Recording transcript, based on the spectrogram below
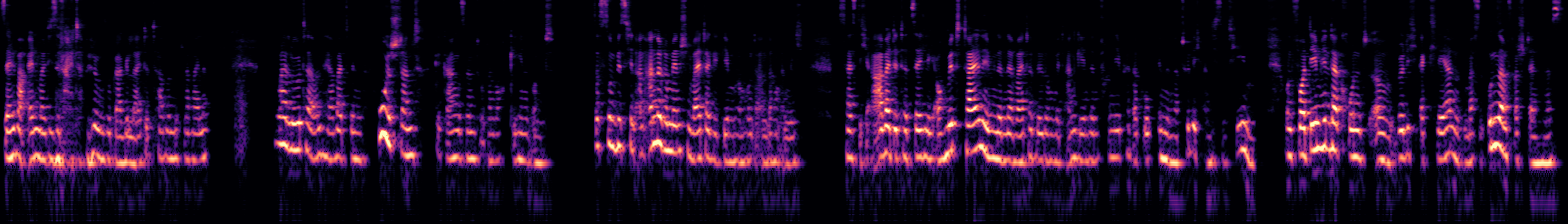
selber einmal diese Weiterbildung sogar geleitet habe mittlerweile, weil Lothar und Herbert in Ruhestand gegangen sind oder noch gehen und das so ein bisschen an andere Menschen weitergegeben haben, unter anderem an mich. Das heißt, ich arbeite tatsächlich auch mit Teilnehmenden der Weiterbildung, mit angehenden Frenet-PädagogInnen natürlich an diesen Themen. Und vor dem Hintergrund ähm, würde ich erklären, was in unserem Verständnis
